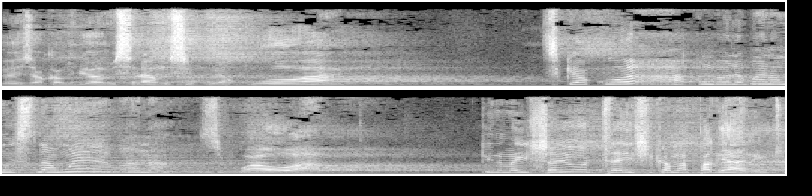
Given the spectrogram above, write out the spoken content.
waweza wakamjua Muislamu siku ya kuoa. Siku ya kuoa kumbe yule bwana Muislamu eh bwana siku aoa. Lakini maisha yote aishi kama pagani tu.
